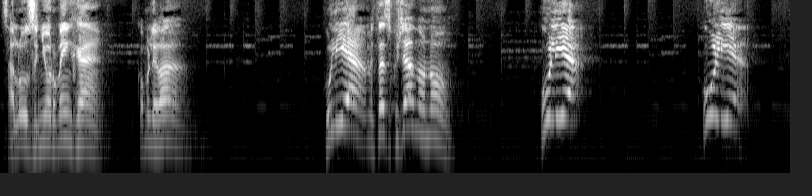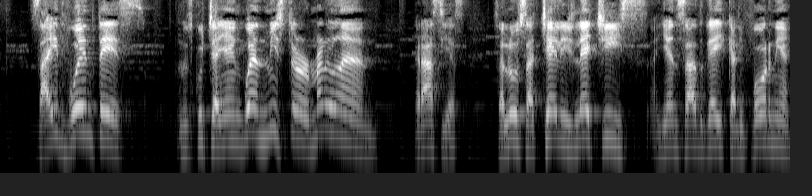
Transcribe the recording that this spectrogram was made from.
Saludos, señor Benja. ¿Cómo le va? Julia, ¿me está escuchando o no? Julia. Julia. Said Fuentes. Nos escucha allá en Westminster, Maryland. Gracias. Saludos a Chelis Lechis, allá en Southgate, California.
